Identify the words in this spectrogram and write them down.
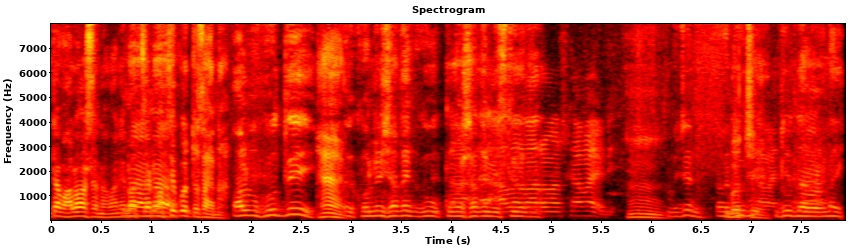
এটা ভালো আসে না মানে বাচ্চা। কনসেপ্ট করতে চায় না। অল্প খুদ দিই হ্যাঁ। খুলির সাথে কুমার সাথে মিক্স করে দিই হুম। বুঝছেন? দুধ না নাই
